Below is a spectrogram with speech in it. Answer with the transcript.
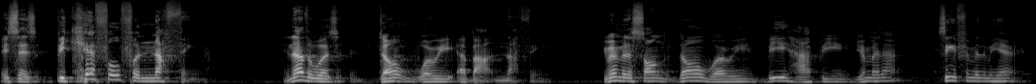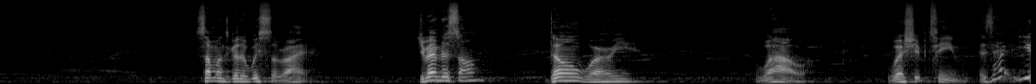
It says, Be careful for nothing. In other words, don't worry about nothing. You remember the song, Don't Worry, Be Happy? Do You remember that? Sing it for me, let me hear it. Someone's got a whistle, right? Do you remember the song? Don't worry. Wow. Worship team. Is that you,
